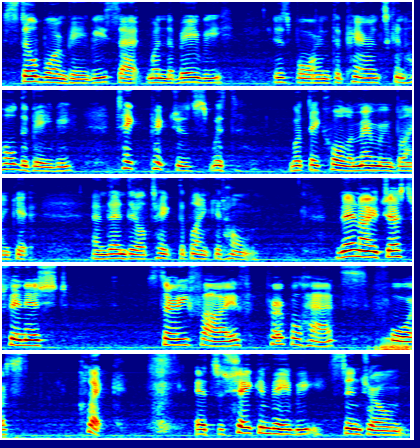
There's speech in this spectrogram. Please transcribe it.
stillborn babies that when the baby is born, the parents can hold the baby, take pictures with what they call a memory blanket, and then they'll take the blanket home. Then I just finished 35 purple hats for Click. It's a shaken baby syndrome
